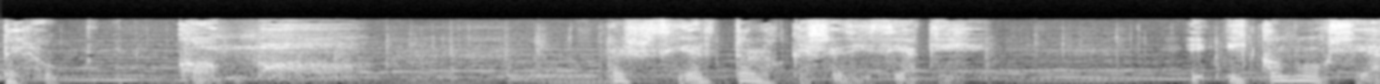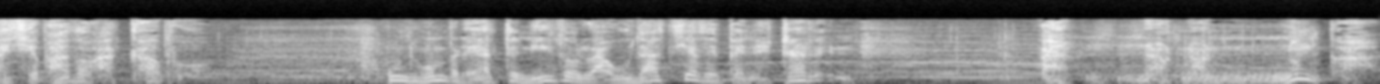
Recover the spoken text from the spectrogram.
Pero, ¿cómo? Es cierto lo que se dice aquí. ¿Y, cómo se ha llevado a cabo? Un hombre ha tenido la audacia de penetrar en... Ah, No, no, nunca.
